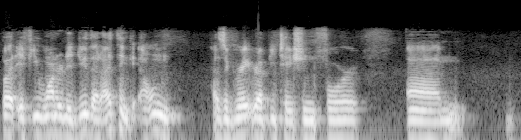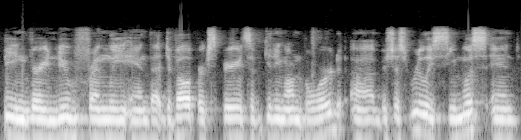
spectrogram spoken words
but if you wanted to do that, I think Elm has a great reputation for um, being very noob friendly, and that developer experience of getting on board um, is just really seamless. And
